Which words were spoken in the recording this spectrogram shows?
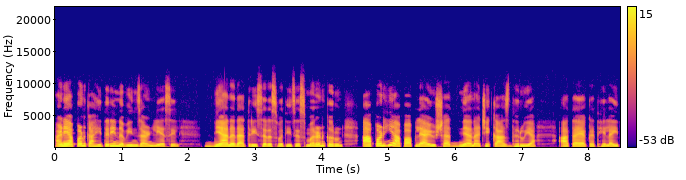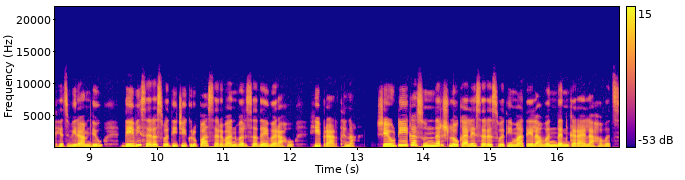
आणि आपण काहीतरी नवीन जाणली असेल. ज्ञानदात्री सरस्वतीचे स्मरण करून आपणही आपापल्या आयुष्यात ज्ञानाची कास धरूया. आता या कथेला इथेच विराम देऊ. देवी सरस्वतीची कृपा सर्वांवर सदैव राहो. ही प्रार्थना. शेवटी एका सुंदर श्लोकाले सरस्वती मातेला वंदन करायला हवंच.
